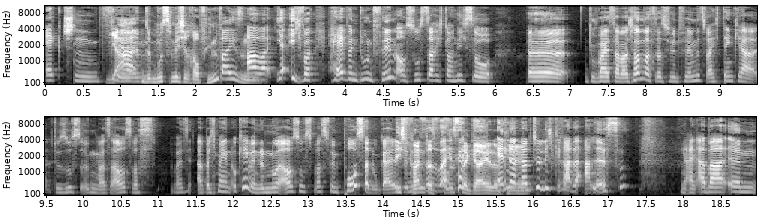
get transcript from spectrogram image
Actionfilm. Ja, du musst mich darauf hinweisen. Aber ja, ich wollte, hä, wenn du einen Film aussuchst, sag ich doch nicht so, äh, du weißt aber schon, was das für ein Film ist, weil ich denke ja, du suchst irgendwas aus, was, weiß ich, aber ich meine, okay, wenn du nur aussuchst, was für ein Poster du geil ich findest, fand das Poster geil, okay. ändert natürlich gerade alles. Nein, aber ähm,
